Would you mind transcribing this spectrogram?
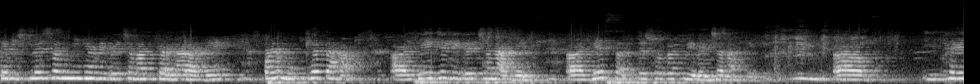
ते विश्लेषण मी ह्या विवेचनात करणार आहे. पण मुख्यतः हे जे विवेचन आहे हे सत्यशोधक विवेचन आहे. इथे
